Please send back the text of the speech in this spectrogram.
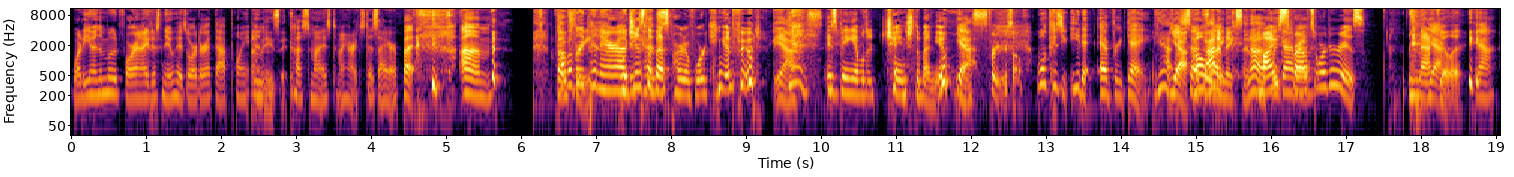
what are you in the mood for? And I just knew his order at that point and Amazing. customized to my heart's desire. But um, Faux probably free. Panera, Which is the best part of working in food Yeah. Yes. is being able to change the menu. Yes. For yourself. Well, because you eat it every day. Yeah. Yeah. So Oh, gotta like- mix it up. My gotta- Sprouts order is immaculate. yeah.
